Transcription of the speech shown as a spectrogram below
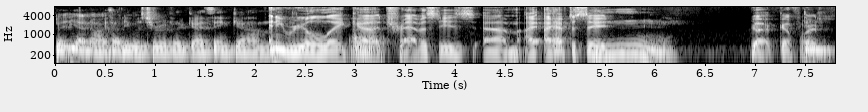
But yeah, no, I thought he was terrific. I think um, any real like uh, travesties um, I I have to say yeah go for it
